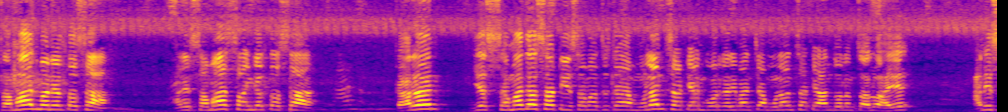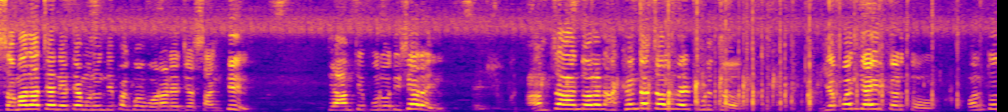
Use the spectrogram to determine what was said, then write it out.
समाज म्हणेल तसा आणि समाज सांगेल तसा कारण जे समाजासाठी समाजाच्या मुलांसाठी आणि गोरगरिबांच्या मुलांसाठी आंदोलन चालू आहे. आणि समाजाचे नेते म्हणून दीपक भाऊ बोराडे जे सांगतील ते आमची पूर्व दिशा राहील. आमचं आंदोलन अखंड चालू राहील पुढचं. हे पण जाहीर करतो. परंतु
